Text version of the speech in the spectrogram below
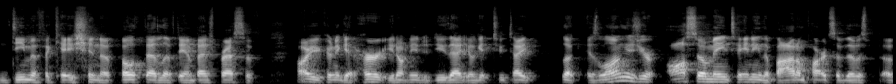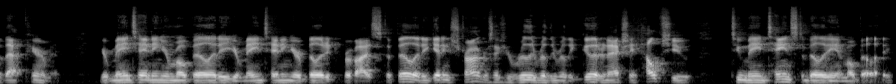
demification of both deadlift and bench press of oh, you're going to get hurt. You don't need to do that. You'll get too tight. Look, as long as you're also maintaining the bottom parts of those of that pyramid, you're maintaining your mobility, you're maintaining your ability to provide stability. Getting stronger is actually really, really, really good, and actually helps you to maintain stability and mobility.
